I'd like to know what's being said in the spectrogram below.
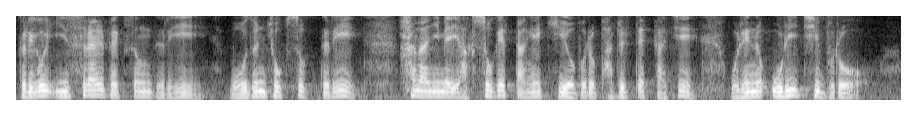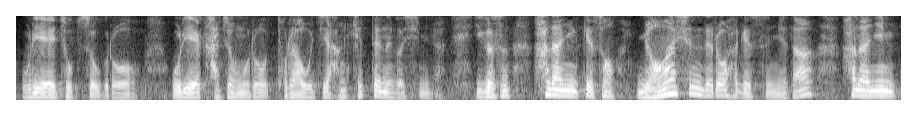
그리고 이스라엘 백성들이 모든 족속들이 하나님의 약속의 땅의 기업으로 받을 때까지 우리는 우리 집으로 우리의 족속으로 우리의 가정으로 돌아오지 않겠다는 것입니다. 이것은 하나님께서 명하신 대로 하겠습니다. 하나님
